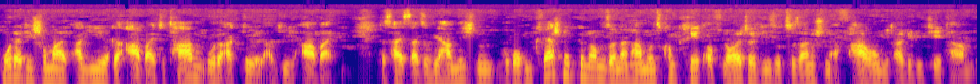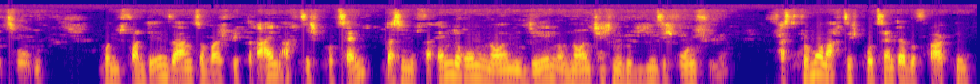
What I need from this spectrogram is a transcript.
oder die schon mal agil gearbeitet haben oder aktuell agil arbeiten. Das heißt also, wir haben nicht einen groben Querschnitt genommen, sondern haben uns konkret auf Leute, die sozusagen schon Erfahrung mit Agilität haben, bezogen. Und von denen sagen zum Beispiel 83 Prozent, dass sie mit Veränderungen, neuen Ideen und neuen Technologien sich wohlfühlen. Fast 85 Prozent der Befragten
